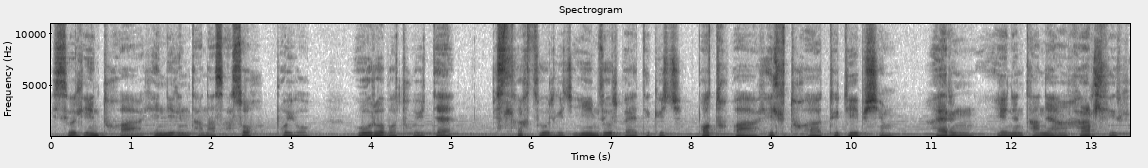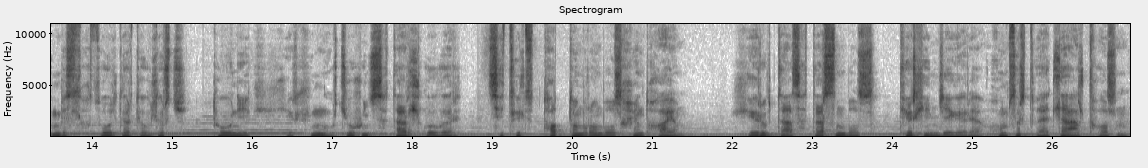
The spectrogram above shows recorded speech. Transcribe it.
Эсвэл энэ тухай хэн нэгэн танаас асуух буюу өөрөө бодох үедээ бясалгах зүйл гэж ийм зүйл байдаг гэж бодох ба хэлэх тухай төдий биш юм. Харин энэ нь таны анхаарал хэрхэн бясалгах зүйл дээр төвлөрч түүнийг хэрхэн өчүүхэнч сатаарлгүйгээр сэтгэлд тод томрон буулгахын тухай юм. Хэрв та сатаарсан бол тэр хэмжээгээр ухамсарт байдлаа алдах болно.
